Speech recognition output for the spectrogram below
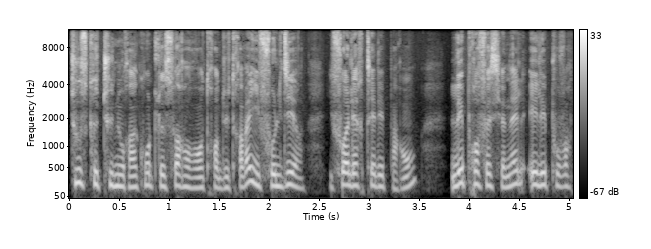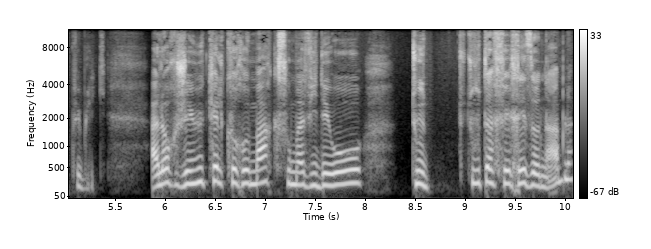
tout ce que tu nous racontes le soir en rentrant du travail, il faut le dire. Il faut alerter les parents, les professionnels et les pouvoirs publics. Alors j'ai eu quelques remarques sous ma vidéo, tout, tout à fait raisonnables.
